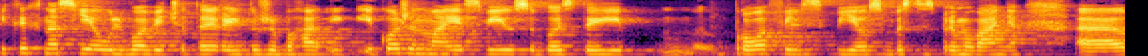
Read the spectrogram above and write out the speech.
яких в нас є у Львові чотири, і дуже багато, і, і кожен має свій особистий профіль, своє особисте спрямування. Е,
